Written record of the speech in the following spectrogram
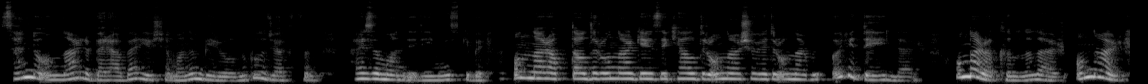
Sen de onlarla beraber yaşamanın bir yolunu bulacaksın. Her zaman dediğimiz gibi onlar aptaldır, onlar gerizekalıdır, onlar şöyledir, onlar böyle. Öyle değiller. Onlar akıllılar. Onlar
